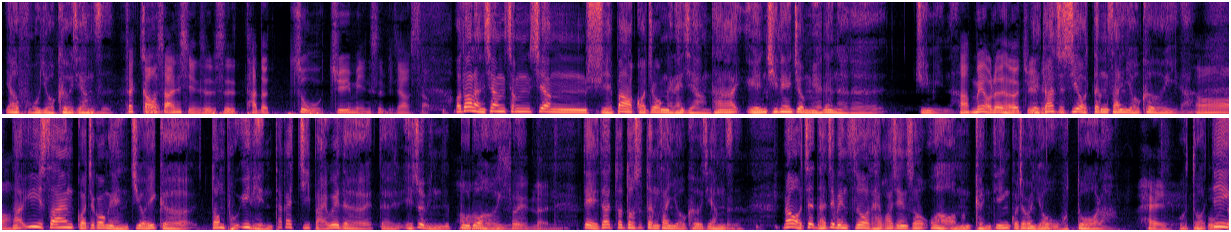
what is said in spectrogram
要服务游客这样子。在高山型是不是它的住居民是比较少？哦，当然像像像雪霸国家公园来讲，它园区内就没有任何的居民了啊，没有任何居民，对，它只是有登山游客而已的。哦，那玉山国家公园只有一个东埔玉林，大概几百位的的原住民的部落而已。对人，对，这都都是登山游客这样子。那我在来这边之后才发现说，哇，我们垦丁国家公园有五多了。嘿，五多，第一，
